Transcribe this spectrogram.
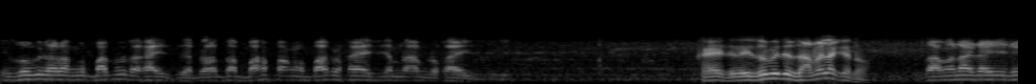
এই জমিটা আমার বাপরা খাইছে আমরা বাপ আমার বাপরা খাইছি আমরা আমরা খাইছি। খাইছেন? এই জমিতে ঝামেলা কেন? জামালা এটা এটা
